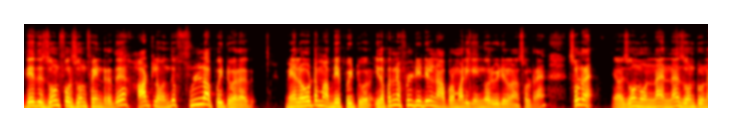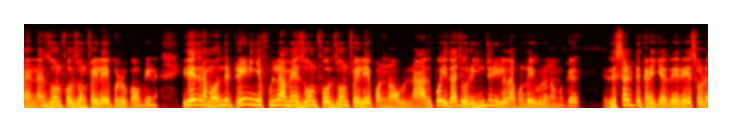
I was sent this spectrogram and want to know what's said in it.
இதே இது ஜோன் ஃபோர் ஜோன் ஃபைவ்ன்றது ஹார்ட்டில் வந்து ஃபுல்லாக போயிட்டு வராது. மேலோட்டமாக அப்படியே போயிட்டு வரும். இதை பற்றின ஃபுல் டீட்டெயில் நான் அப்புறம் மாதிரி இன்னொரு வீடியோவில் நான் சொல்கிறேன் சொல்கிறேன் ஜோன் ஒன்னா என்ன? ஜோன் டூனா என்ன? ஜோன் ஃபோர் ஜோன் ஃபைவ்ல எப்படி இருக்கும் அப்படின்னு. இதே இது நம்ம வந்து ட்ரைனிங்கை ஃபுல்லாமே ஜோன் ஃபோர் ஜோன் ஃபைவ்லேயே பண்ணோம் அப்படின்னா அது போய் ஏதாச்சும் ஒரு இன்ஜுரியில் தான் கொண்டு போய் விடும் நமக்கு. ரிசல்ட் கிடைக்காது ரேஸோட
